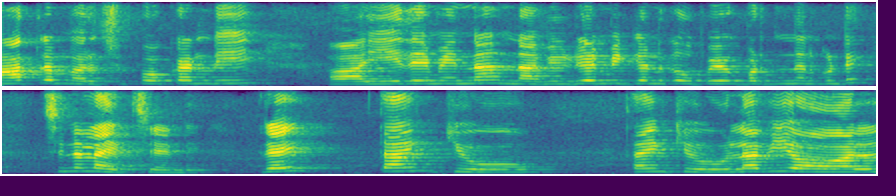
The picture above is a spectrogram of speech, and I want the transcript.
మాత్రం మర్చిపోకండి. ఏదేమైనా నా వీడియో మీకు కనుక ఉపయోగపడుతుంది అనుకుంటే చిన్న లైక్ చేయండి. Right thank you thank you love you all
